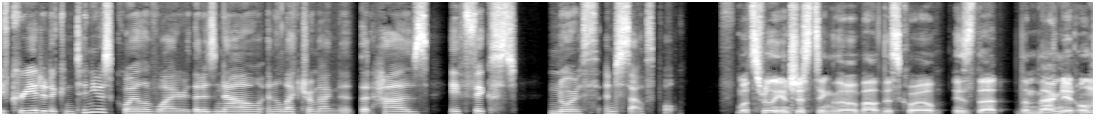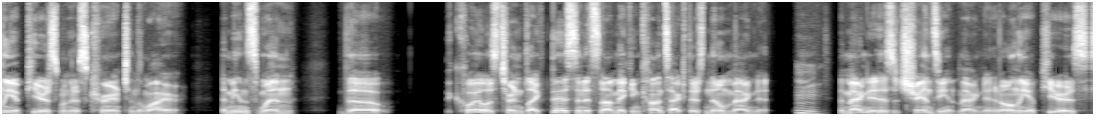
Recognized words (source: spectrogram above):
you've created a continuous coil of wire that is now an electromagnet that has a fixed north and south pole. What's really interesting, though, about this coil is that the magnet only appears when there's current in the wire. That means when the, the coil is turned like this and it's not making contact, there's no magnet. Mm. The magnet is a transient magnet. It only appears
